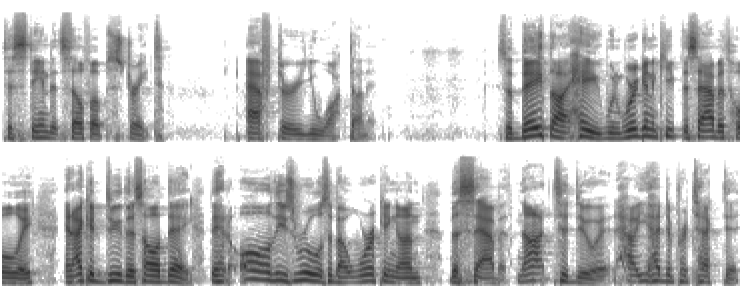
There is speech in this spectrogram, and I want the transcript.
to stand itself up straight after you walked on it. So they thought, hey, when we're going to keep the Sabbath holy, and I could do this all day, they had all these rules about working on the Sabbath, not to do it, how you had to protect it.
